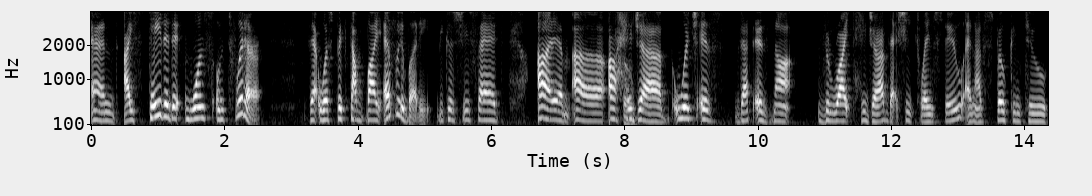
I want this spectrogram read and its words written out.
And I stated it once on Twitter that was picked up by everybody because she said, I am uh, a hijab, which is, that is not the right hijab that she claims to. And I've spoken to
